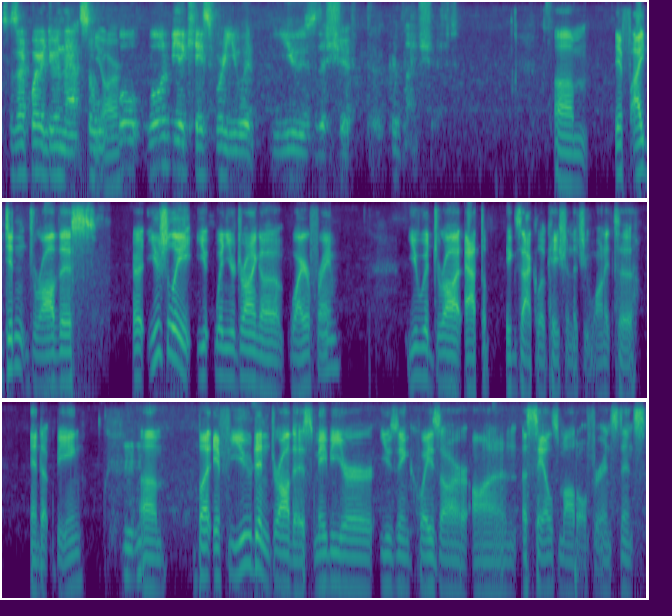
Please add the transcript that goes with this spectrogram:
So Zach, while you're doing that, so what, what would be a case where you would use the shift, the grid line shift? Um, if I didn't draw this, uh, usually you, when you're drawing a wireframe, you would draw it at the exact location that you want it to end up being. Mhm. Um, but if you didn't draw this, maybe you're using Quasar on a sales model, for instance.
